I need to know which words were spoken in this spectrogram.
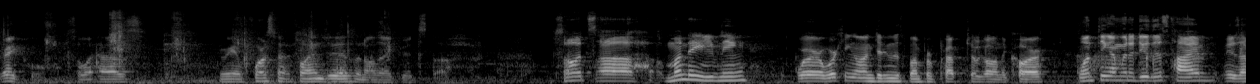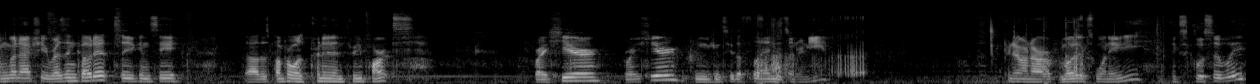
Very cool. So it has reinforcement flanges and all that good stuff. So it's uh, Monday evening. We're working on getting this bumper prepped to go on the car. One thing I'm gonna do this time is I'm gonna actually resin coat it so you can see uh, this bumper was printed in three parts. Right here, right here, and you can see the flange is underneath. Printed on our Modix 180 exclusively.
